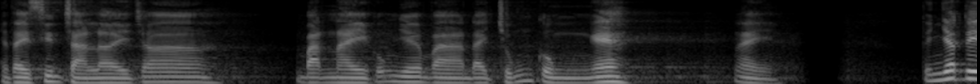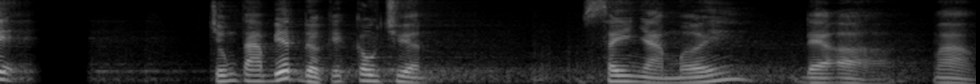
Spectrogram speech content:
Thầy xin trả lời cho bạn này cũng như và đại chúng cùng nghe. Này thứ nhất đi chúng ta biết được cái câu chuyện xây nhà mới để ở vào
